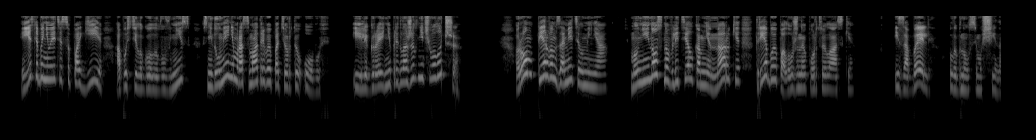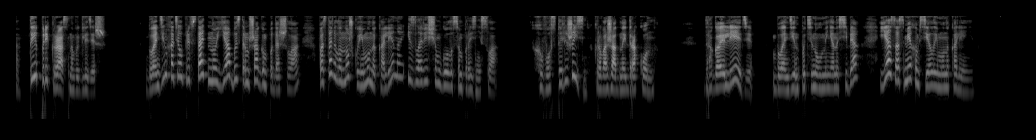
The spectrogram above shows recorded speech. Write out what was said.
И если бы не эти сапоги, опустила голову вниз, с недоумением рассматривая потертую обувь. Или Грей не предложил ничего лучше? Ром первым заметил меня, молниеносно влетел ко мне на руки, требуя положенную порцию ласки. «Изабель», — улыбнулся мужчина, — «ты прекрасно выглядишь». Блондин хотел привстать, но я быстрым шагом подошла, поставила ножку ему на колено и зловещим голосом произнесла. «Хвост или жизнь, кровожадный дракон?» «Дорогая леди!» Блондин потянул меня на себя, я со смехом села ему на колени.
